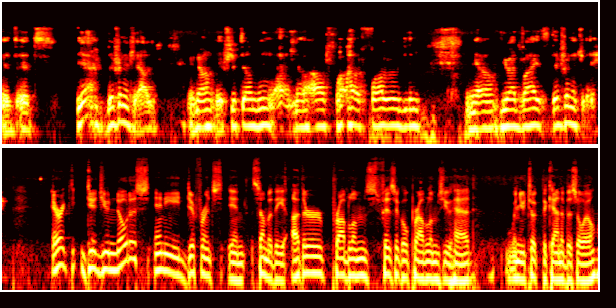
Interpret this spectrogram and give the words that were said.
it, it's yeah, definitely. I'll you know if you tell me, I know I'll, I'll follow the you know your advice definitely. Eric, did you notice any difference in some of the other problems, physical problems you had when you took the cannabis oil?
